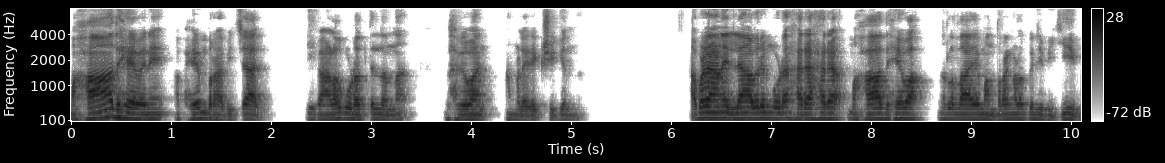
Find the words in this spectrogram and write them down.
മഹാദേവനെ അഭയം പ്രാപിച്ചാൽ ഈ കാളകൂടത്തിൽ നിന്ന് ഭഗവാൻ നമ്മളെ രക്ഷിക്കുന്നു. അപ്പോഴാണ് എല്ലാവരും കൂടെ ഹരഹര മഹാദേവ എന്നുള്ളതായ മന്ത്രങ്ങളൊക്കെ ജപിക്കുകയും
